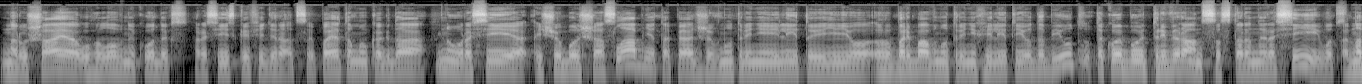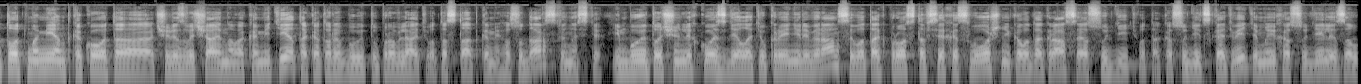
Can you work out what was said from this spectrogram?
нарушая Уголовный кодекс Российской Федерации. Поэтому, когда ну, Россия еще больше ослабнет, опять же, внутренние элиты ее, э, борьба внутренних элит ее добьют, такой будет реверанс со стороны России. Вот на тот момент какого-то чрезвычайного комитета, который будет управлять вот остатками государственности, им будет очень легко сделать Украине реверанс и вот так просто всех СВОшников вот так раз и осудить. Вот так осудить, сказать, видите, мы их осудили за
